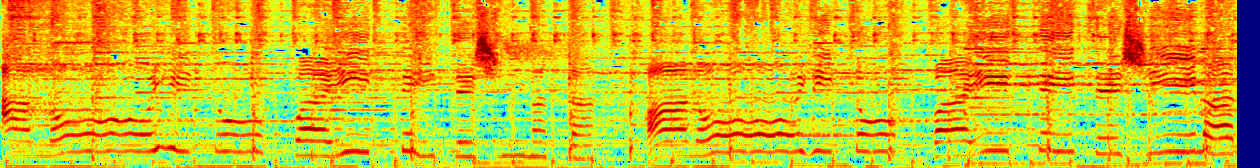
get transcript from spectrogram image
あの人は言っていてしまった。あの人は言っていてしまっ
